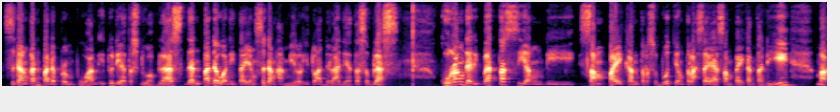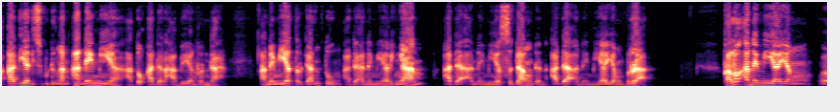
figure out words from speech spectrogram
Sedangkan pada perempuan itu di atas 12 dan pada wanita yang sedang hamil itu adalah di atas 11. Kurang dari batas yang disampaikan tersebut yang telah saya sampaikan tadi, maka dia disebut dengan anemia atau kadar HB yang rendah. Anemia tergantung, ada anemia ringan, ada anemia sedang dan ada anemia yang berat. Kalau anemia yang e,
